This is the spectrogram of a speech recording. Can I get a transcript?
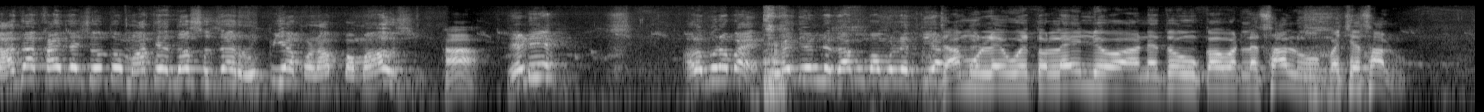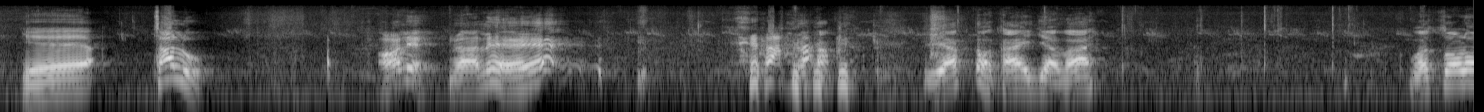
જાદા ખાઈ લેશો તો માથે દસ હજાર રૂપિયા પણ આપવામાં આવશે. હા. રેડી હાલો ભૂરાભાઈ કહી દો એમને જામુ લેવું હોય તો લઈ લ્યો અને જો હું કહું એટલે ચાલુ પછી ચાલુ. એ ચાલુ. હાલે. હાલે એક તો ખાઈ ગયા ભાઈ. વચોડો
